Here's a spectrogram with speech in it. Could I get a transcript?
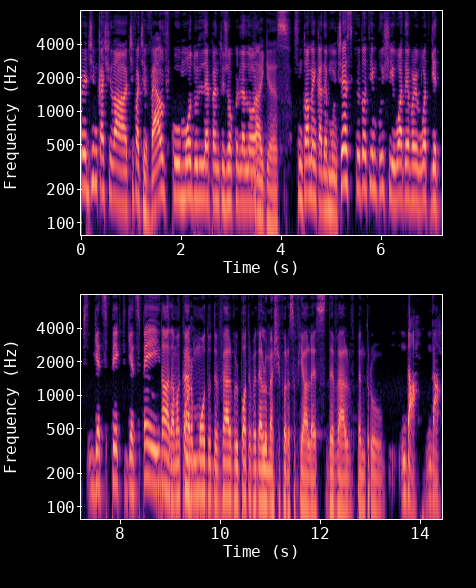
regim ca și la ce face Valve cu modurile pentru jocurile lor. I guess. Sunt oameni care muncesc tot timpul și whatever what get, gets picked gets paid. Da, dar măcar Ah. modul de Valve îl poate vedea lumea și fără să fie ales de Valve pentru... Da, da,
